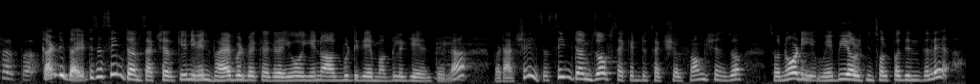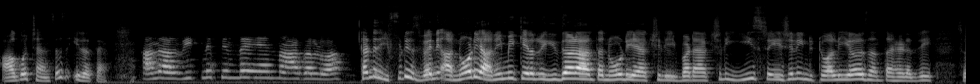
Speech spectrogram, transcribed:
ಸ್ವಲ್ಪ. ಖಂಡಿತ ಇಟ್ ಇಸ್ ಅ ಸಿಂಪ್ಟಮ್ಸ್ ಕೆ ನೀವೇನು ಭಯ ಬೀಳಬೇಕಾಗಿಲ್ಲ ಅಯ್ಯೋ ಏನೋ ಆಗ್ಬಿಟ್ಟಿದೆ ಮಗಳಿಗೆ ಅಂತೆಲ್ಲ. But actually it's a symptoms of second to sexual functions so ನೋಡಿ ಮೇ ಬಿ ಅವಳು ಸ್ವಲ್ಪ ದಿನದಲ್ಲೇ ಆಗೋ ಚಾನ್ಸಸ್ ಇರುತ್ತೆ. ಅಂದ್ರೆ ವೀಕ್ನೆಸ್ ಇಂದ ಏನು ಆಗಲ್ವಾ? ಖಂಡಿತ ಇಫ್ ಇಟ್ ಇಸ್ ವೆರಿ ನೋಡಿ ಅನಿಮಿಕ್ ಏನಾದ್ರು ಇದ್ದಾಳ ಅಂತ ನೋಡಿ ಆ್ಯಕ್ಚುಲಿ ಬಟ್ ಆ್ಯಕ್ಚುಲಿ ಈ ಸ್ಟೇಜಲ್ಲಿ ಇನ್ ಟ್ವೆಲ್ ಇಯರ್ಸ್ ಅಂತ ಹೇಳಿದ್ರಿ. ಸೊ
